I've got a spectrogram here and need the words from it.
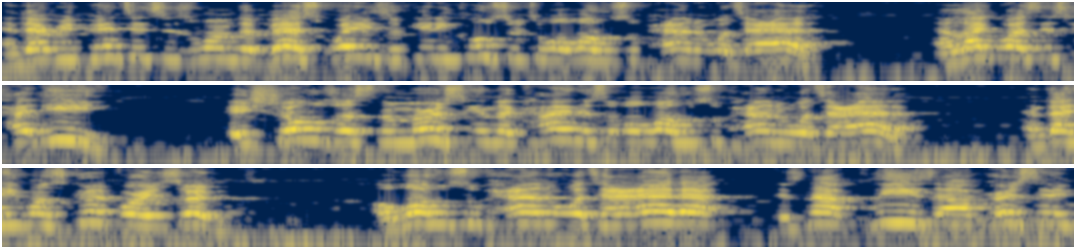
And that repentance is one of the best ways of getting closer to Allah subhanahu wa ta'ala. And likewise, this hadith, it shows us the mercy and the kindness of Allah subhanahu wa ta'ala. And that He wants good for His servants. Allah subhanahu wa ta'ala is not pleased that a person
